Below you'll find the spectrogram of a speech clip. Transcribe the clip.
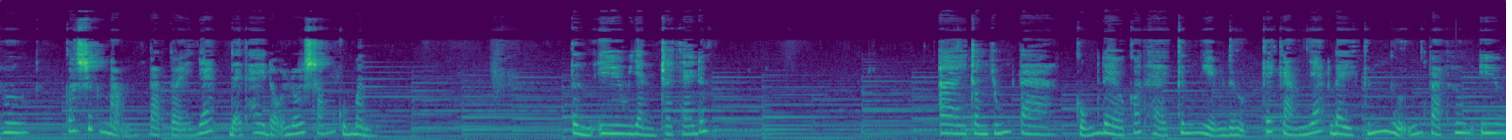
thương, có sức mạnh và tuệ giác để thay đổi lối sống của mình. Tình yêu dành cho trái đất ai trong chúng ta cũng đều có thể kinh nghiệm được cái cảm giác đầy kính ngưỡng và thương yêu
